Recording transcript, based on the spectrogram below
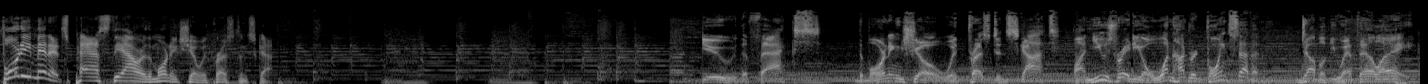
40 minutes past the hour the morning show with Preston Scott. You, the facts. The morning show with Preston Scott on News Radio 100.7 WFLA.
